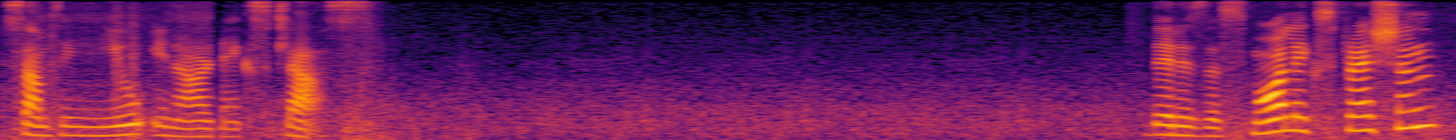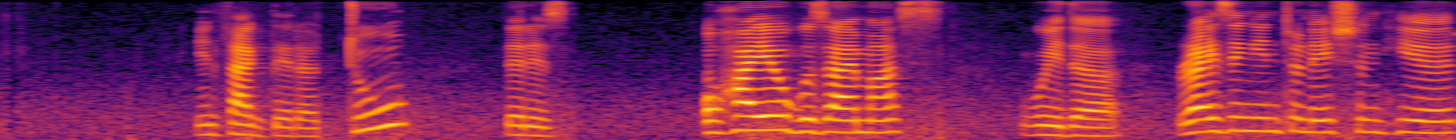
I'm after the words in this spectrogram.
something new in our next class. There is a small expression, in fact, there are two, there is Ohayo gozaimasu with a rising intonation here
